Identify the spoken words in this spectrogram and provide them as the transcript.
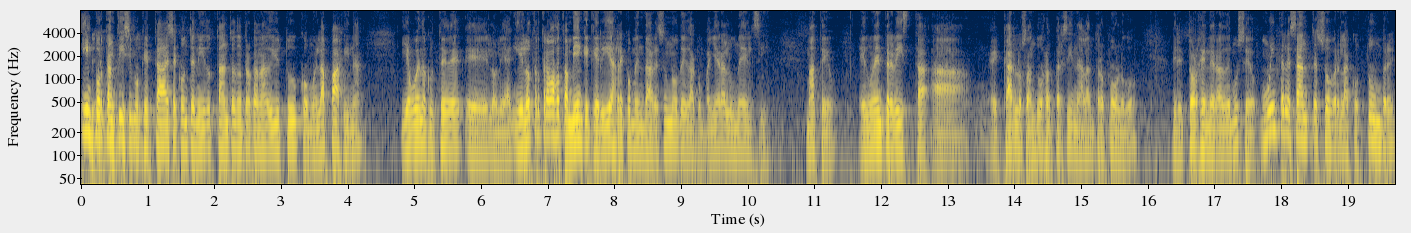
Importantísimo que está ese contenido tanto en nuestro canal de YouTube como en la página y es bueno que ustedes eh, lo lean. Y el otro trabajo también que quería recomendar es uno de la compañera Lunelsi Mateo, en una entrevista a eh, Carlos Andújar Persina, al antropólogo, director general del museo, muy interesante sobre la costumbre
